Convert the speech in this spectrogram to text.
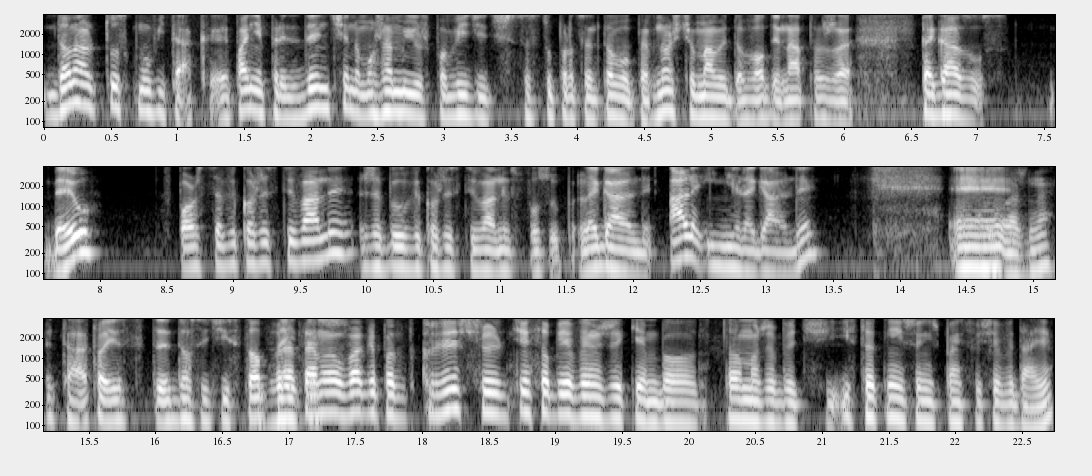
Donald Tusk mówi tak, e, panie prezydencie, no możemy już powiedzieć ze stuprocentową pewnością, mamy dowody na to, że Pegasus był w Polsce wykorzystywany, że był wykorzystywany w sposób legalny, ale i nielegalny. E, ważne. Ta, to jest dosyć istotne. Zwracamy też... uwagę, podkreślcie sobie wężykiem, bo to może być istotniejsze niż Państwu się wydaje.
